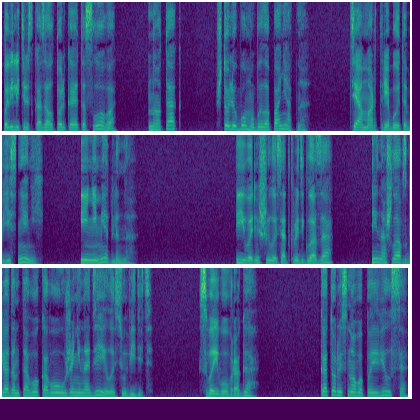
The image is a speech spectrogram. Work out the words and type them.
Повелитель сказал только это слово, но так, что любому было понятно. Тиамар требует объяснений, и немедленно. Ива решилась открыть глаза и нашла взглядом того, кого уже не надеялась увидеть. Своего врага, который снова появился,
